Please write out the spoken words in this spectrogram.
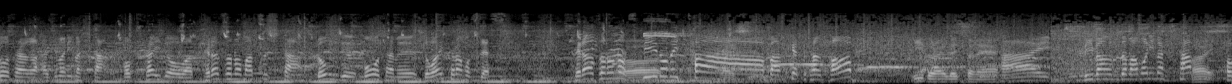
クォーターが始まりました。北海道は寺園松下ロングモータムドワイト・ラモスです。寺園のスピードでいった。バスケットカウント。い、いいドライブでしたね。はい。リバウンド守りました、はい。北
